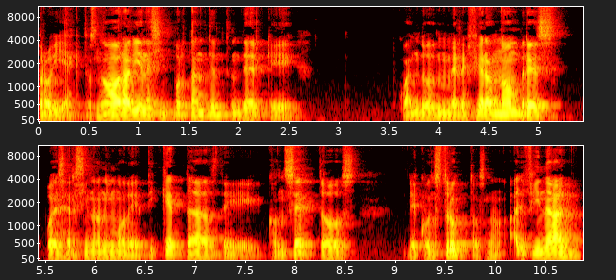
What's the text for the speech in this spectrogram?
proyectos. ¿no? Ahora bien, es importante entender que cuando me refiero a nombres, puede ser sinónimo de etiquetas, de conceptos, de constructos. ¿no? Al final,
